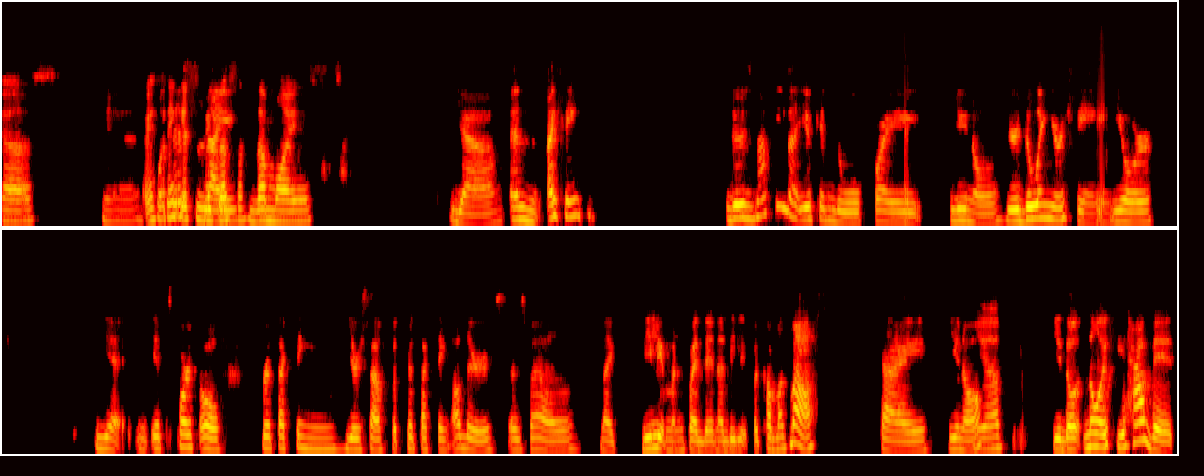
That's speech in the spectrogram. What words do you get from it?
Yes. Yeah. I What think it's because life? of the moist. Yeah, and I think there's nothing that you can do quite you know, you're doing your thing. You're yeah, it's part of protecting yourself but protecting others as well. Like dili man pwede na dili pa ka mag-mask kay, you know, Yep. you don't know if you have it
